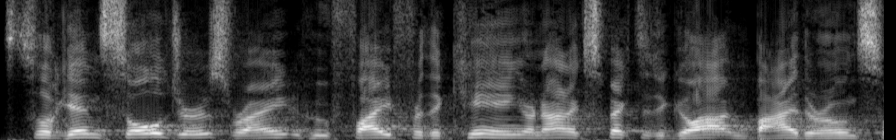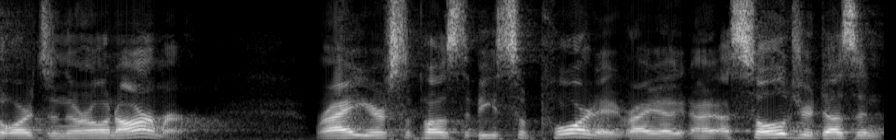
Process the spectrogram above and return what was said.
So, again, soldiers, right, who fight for the king are not expected to go out and buy their own swords and their own armor, right? You're supposed to be supported, right? A, a soldier doesn't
